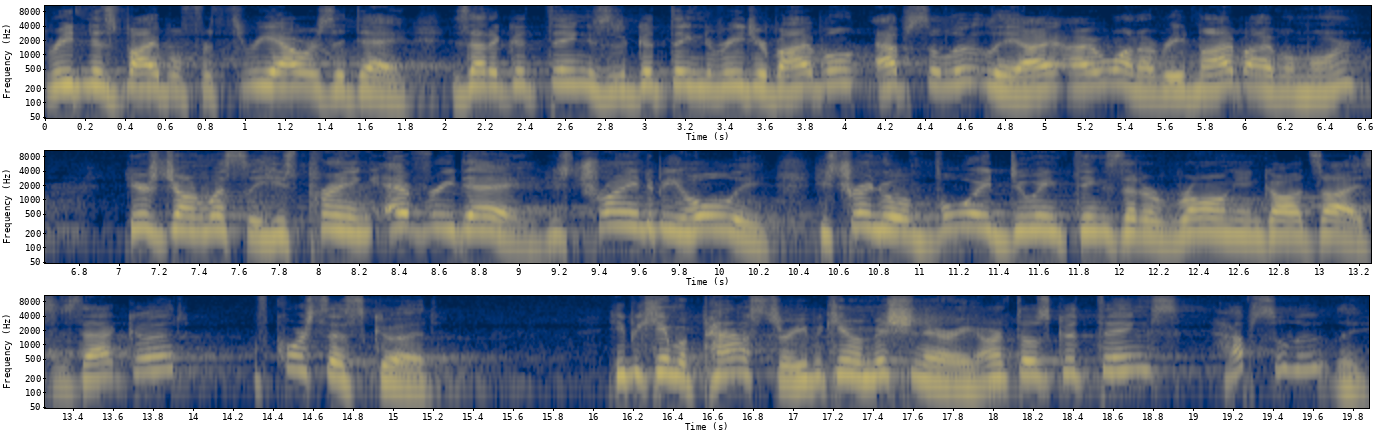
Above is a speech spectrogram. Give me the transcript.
reading his Bible for three hours a day. Is that a good thing? Is it a good thing to read your Bible? Absolutely. I, I want to read my Bible more. Here's John Wesley. He's praying every day. He's trying to be holy. He's trying to avoid doing things that are wrong in God's eyes. Is that good? Of course, that's good. He became a pastor, he became a missionary. Aren't those good things? Absolutely.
